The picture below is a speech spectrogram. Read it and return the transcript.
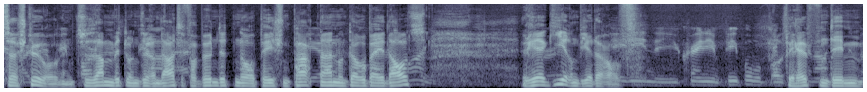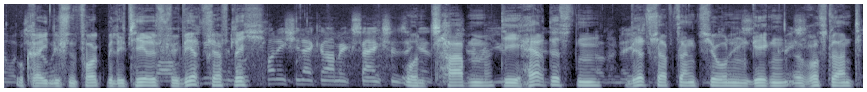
Zerstörungen zusammen mit unseren NATO-verbündeten europäischen Partnern und darüber hinaus reagieren wir darauf. Wir helfen dem ukrainischen Volk militärisch wie wirtschaftlich und haben die härtesten Wirtschaftssanktionen gegen Russland,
